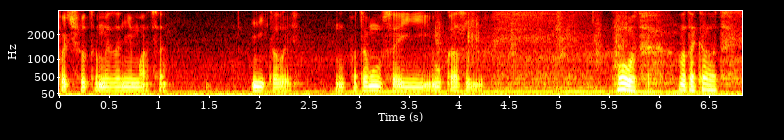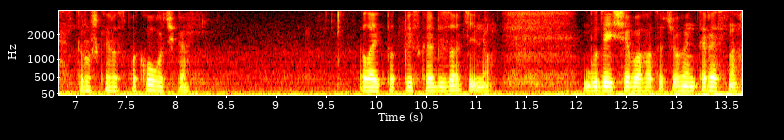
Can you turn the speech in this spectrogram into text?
підсчетами займатися. Ніколи. Ну, тому все і указую. Вот, вот така от трошки розпаковочка. Лайк, підписка обов'язково. Буде ще багато чого інтересного.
